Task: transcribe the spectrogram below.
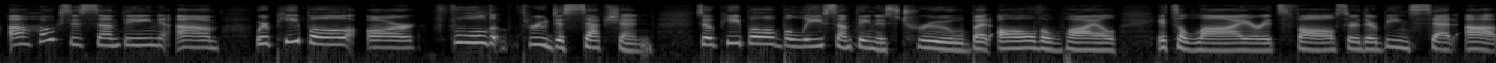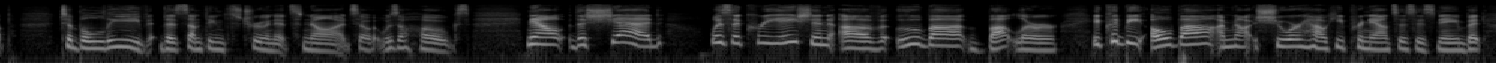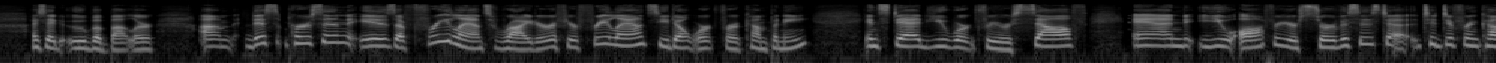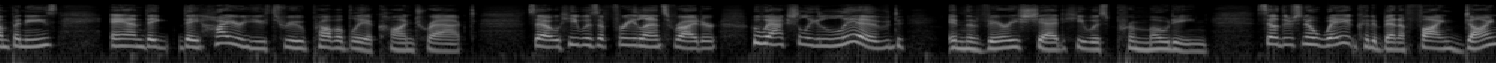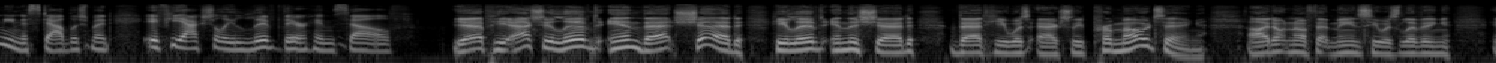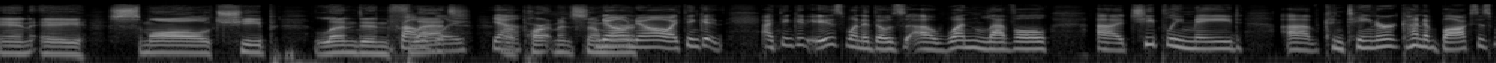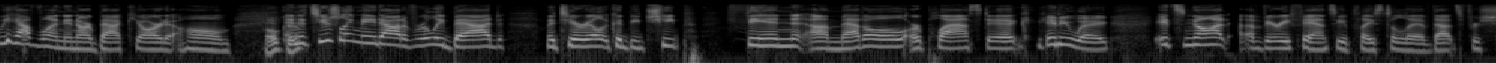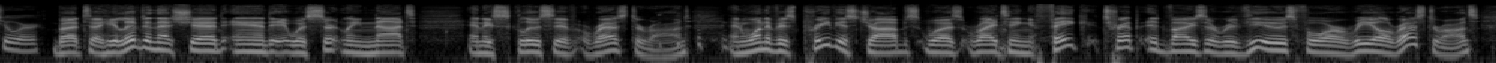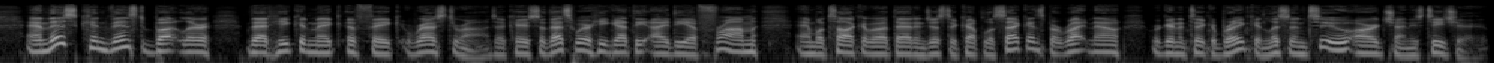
A hoax is something um, where people are fooled through deception. So people believe something is true, but all the while it's a lie or it's false or they're being set up to believe that something's true and it's not. So it was a hoax. Now, the shed was a creation of Oobah Butler. It could be Oba. I'm not sure how he pronounces his name, but I said Oobah Butler. Um, this person is a freelance writer. If you're freelance, you don't work for a company. Instead, you work for yourself and you offer your services to, to different companies, and they, they hire you through probably a contract. So he was a freelance writer who actually lived in the very shed he was promoting. So there's no way it could have been a fine dining establishment if he actually lived there himself. Yep, he actually lived in that shed. He lived in the shed that he was actually promoting. I don't know if that means he was living in a small, cheap London Probably, flat yeah. apartment somewhere. No, no, I think it. I think it is one of those uh, one level uh, cheaply made uh, container kind of boxes. We have one in our backyard at home. Okay. And it's usually made out of really bad material. It could be cheap thin uh, metal or plastic. Anyway, it's not a very fancy place to live, that's for sure. But uh, he lived in that shed, and it was certainly not an exclusive restaurant. and one of his previous jobs was writing fake TripAdvisor reviews for real restaurants. And this convinced Butler that he could make a fake restaurant. Okay, so that's where he got the idea from. And we'll talk about that in just a couple of seconds. But right now, we're going to take a break and listen to our Chinese teacher.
